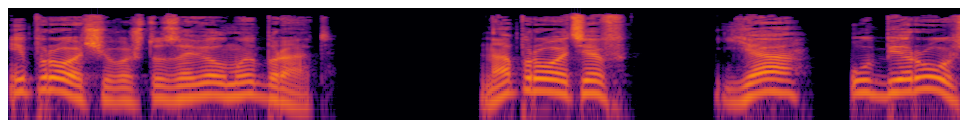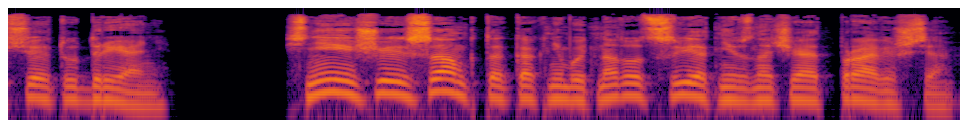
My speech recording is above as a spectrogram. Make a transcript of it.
и прочего, что завел мой брат. Напротив, я уберу всю эту дрянь. С ней еще и сам-то как-нибудь на тот свет невзначай отправишься.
